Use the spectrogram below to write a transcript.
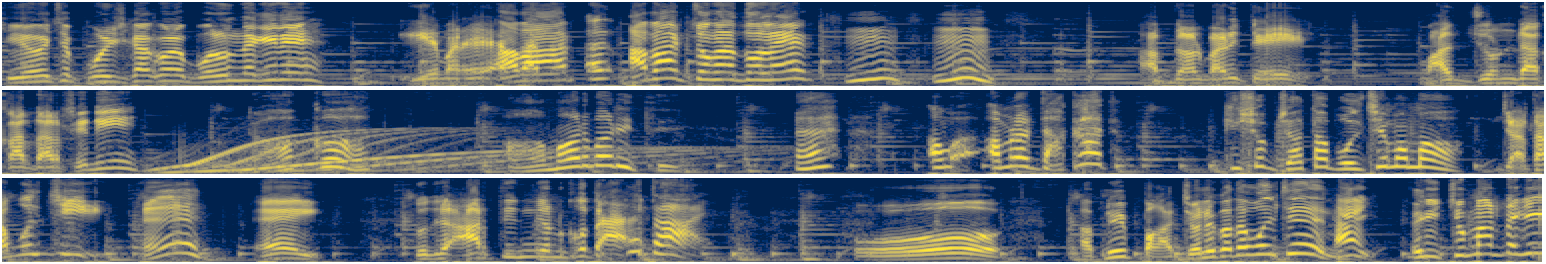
কি হয়েছে পরিষ্কার করে বলুন দেখিনি ইয়ে মানে আবার আবার চোঙা তোলে। হুম হুম। আপনার বাড়িতে পাঁচজন ডাকাত আসেনি? ডাকাত? আমার বাড়িতে? হ্যাঁ? আমরা ডাকাত? কি সব যাতা বলছে মামা? যাতা বলছি? হ্যাঁ? এই তোদের আর তিনজন কোথায়? কোথায়? ও আপনি পাঁচজনের কথা বলছেন? এই চুপ মার দেখি।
